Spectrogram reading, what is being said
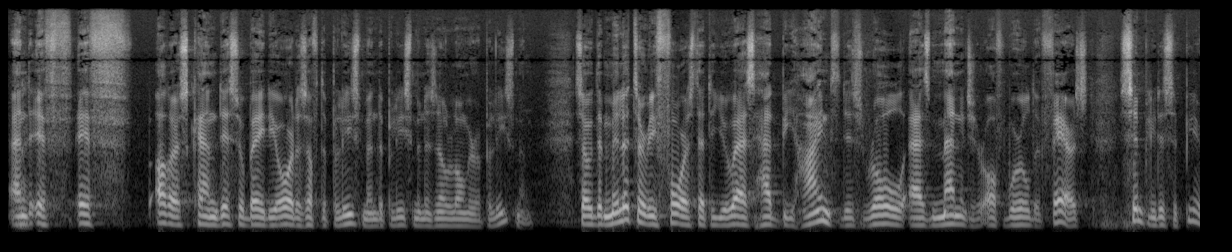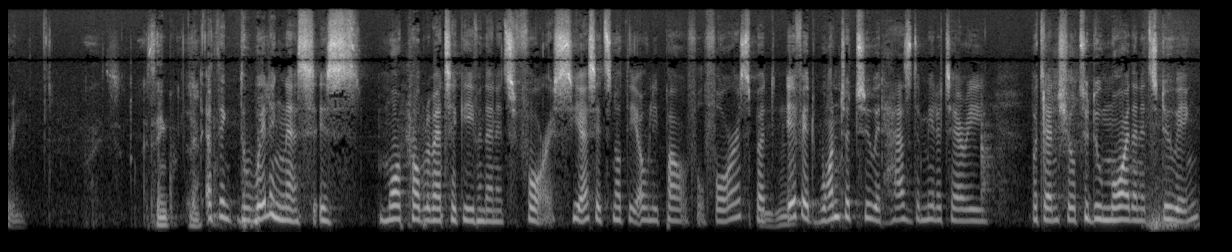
And if if others can disobey the orders of the policeman, the policeman is no longer a policeman. So the military force that the US had behind this role as manager of world affairs simply disappearing. I think yeah. I think the willingness is more problematic even than its force. Yes, it's not the only powerful force, but mm -hmm. if it wanted to, it has the military potential to do more than it's doing.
